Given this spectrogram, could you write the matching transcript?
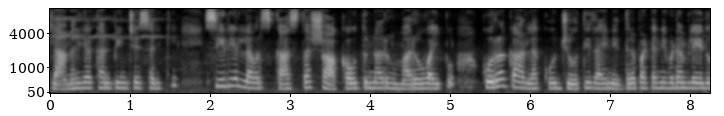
గ్లామర్గా కనిపించేసరికి సీరియల్ లవర్స్ కాస్త షాక్ అవుతున్నారు. మరోవైపు కుర్రకారులకు జ్యోతిరాయ్ నిద్ర పట్టనివ్వడం లేదు.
